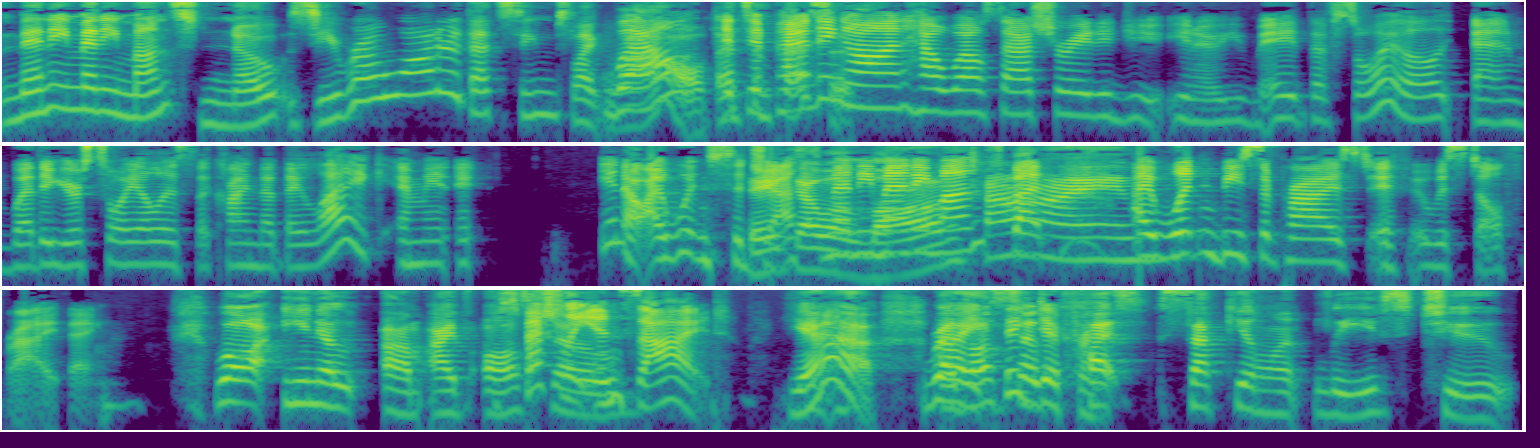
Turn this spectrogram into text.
Many, many months, no zero water? That seems like Well, wow. it That's depending impressive. on how well saturated you you know you made the soil and whether your soil is the kind that they like. I mean, it, you know, I wouldn't suggest many many months, but. I wouldn't be surprised if it was still thriving, well, you know, um, I've also especially inside. Yeah, Right, I've also big cut succulent leaves to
